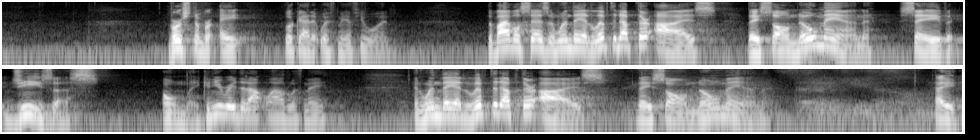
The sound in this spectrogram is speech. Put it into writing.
Verse number eight, look at it with me if you would. The Bible says, And when they had lifted up their eyes, they saw no man save Jesus only. Can you read that out loud with me? And when they had lifted up their eyes, they saw no man. Hey,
